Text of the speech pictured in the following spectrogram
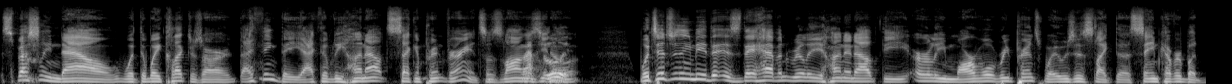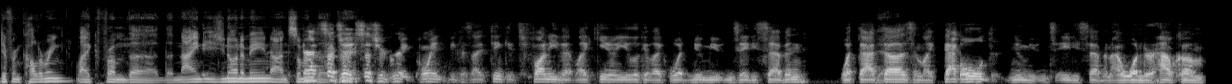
especially now with the way collectors are, I think they actively hunt out second print variants as long as you know. What's interesting to me is they haven't really hunted out the early Marvel reprints where it was just like the same cover but different coloring, like from the the '90s. You know what I mean? On some That's of the such a such a great point because I think it's funny that like you know you look at like what New Mutants eighty seven what that Yeah. does and like that old New Mutants eighty seven. I wonder how come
